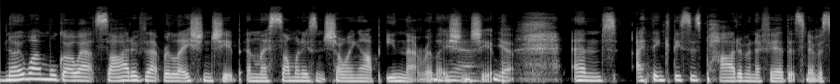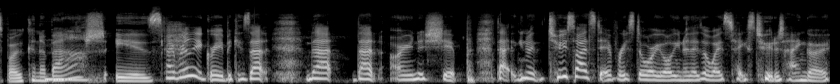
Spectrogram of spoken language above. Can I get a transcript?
no one will go outside of that relationship unless someone isn't showing up in that relationship. Yeah. and i think this is part of an affair that's never spoken about is I really agree because that that that ownership that you know two sides to every story or you know there's always takes two to tango.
